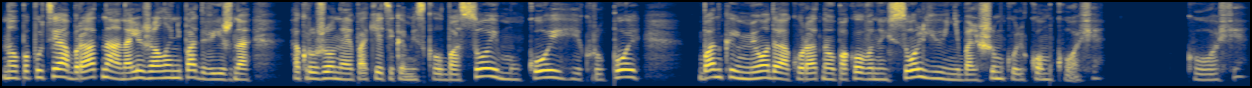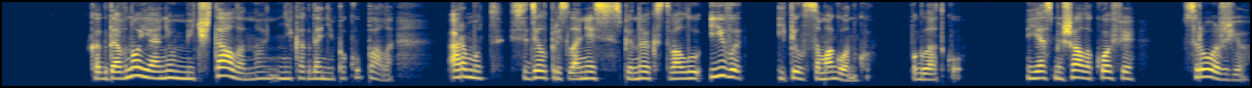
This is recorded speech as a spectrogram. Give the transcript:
но по пути обратно она лежала неподвижно, окружённая пакетиками с колбасой, мукой и крупой, банкой меда, аккуратно упакованной солью и небольшим кульком кофе. Кофе. Как давно я о нем мечтала, но никогда не покупала. Армуд сидел, прислонясь спиной к стволу ивы, и пил самогонку по глотку. Я смешала кофе с рожью,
